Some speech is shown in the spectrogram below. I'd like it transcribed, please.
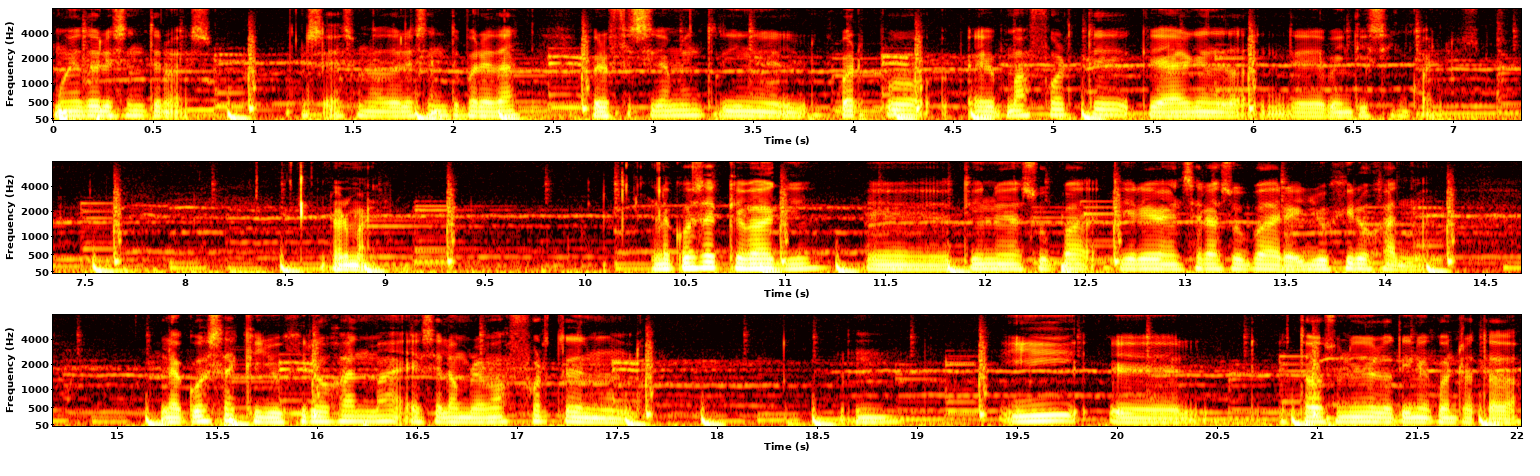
muy adolescente no es. O sea, es un adolescente por edad, pero físicamente tiene el cuerpo eh, más fuerte que alguien de, 25 años. Normal. La cosa es que Baki eh, tiene a su quiere vencer a su padre, Yujiro Hatma. La cosa es que Yujiro Hatma es el hombre más fuerte del mundo. Mm. Y Estados Unidos lo tiene contratado.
